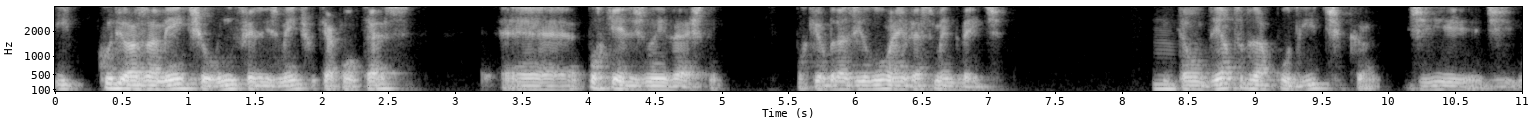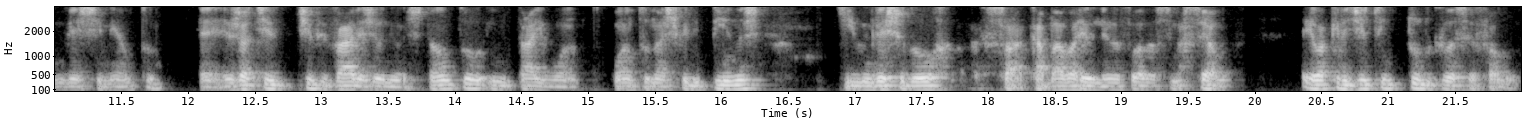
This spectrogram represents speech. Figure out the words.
e curiosamente ou infelizmente o que acontece é porque eles não investem porque o Brasil não é investment grade. Hum. Então, dentro da política de, de investimento, é, eu já tive, tive, várias reuniões, tanto em Taiwan quanto nas Filipinas, que o investidor acabava a reunião e falava assim, Marcelo, eu acredito em tudo que você falou.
